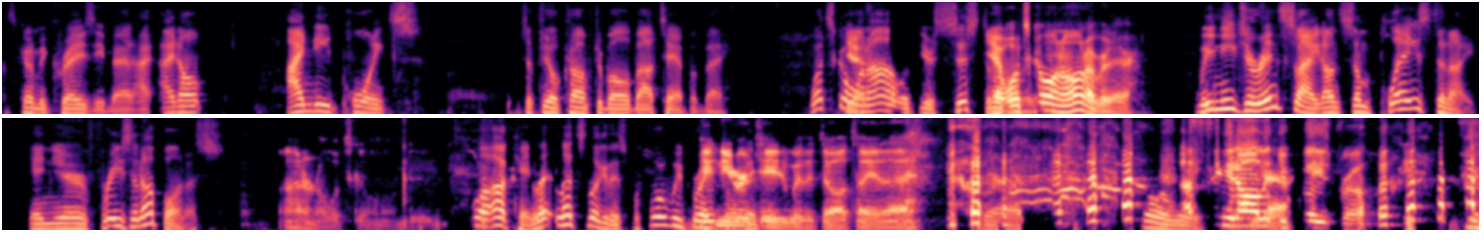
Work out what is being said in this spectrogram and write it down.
It's going to be crazy, man. I, I don't. I need points to feel comfortable about Tampa Bay. What's going on with your system? Yeah. What's going on over there? We need your insight on some plays tonight, and you're freezing up on us. I don't know what's going on, dude. Well, okay, let, us look at this before we I'm break. getting the thing- irritated with it, though. I'll tell you that. Yeah. I see it all in your face, bro. You're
